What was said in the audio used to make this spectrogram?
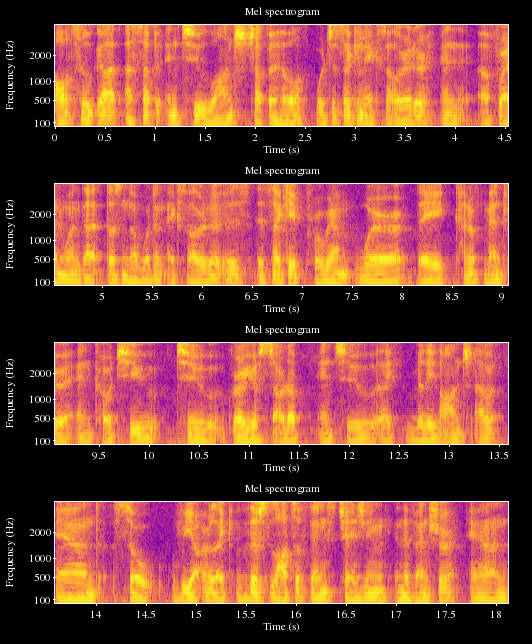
also got accepted into Launch Chapel Hill, which is like an accelerator. And uh, for anyone that doesn't know what an accelerator is, it's like a program where they kind of mentor and coach you to grow your startup into like really launch out. And so we are like there's lots of things changing in the venture, and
